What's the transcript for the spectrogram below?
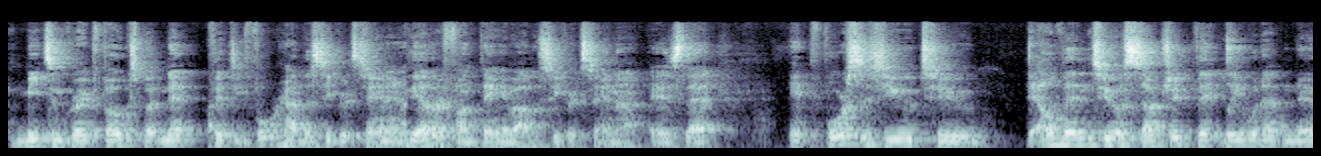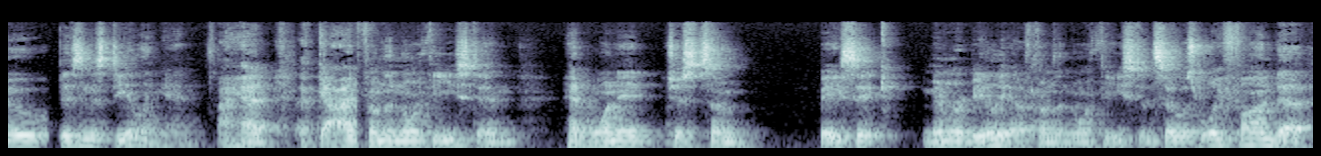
meet some great folks. But Net 54 had the Secret Santa. The other fun thing about the Secret Santa is that it forces you to delve into a subject that you would have no business dealing in. I had a guy from the Northeast and had wanted just some basic memorabilia from the Northeast. And so it was really fun to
